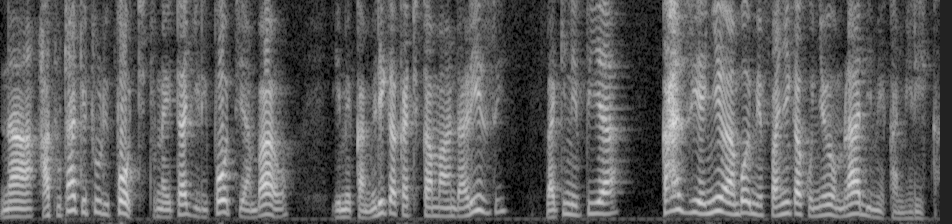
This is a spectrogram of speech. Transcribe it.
na hatutaki tu ripoti tunahitaji ripoti ambayo imekamilika katika maandalizi lakini pia kazi yenyewe ambayo imefanyika kwenye huyo mradi imekamilika.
